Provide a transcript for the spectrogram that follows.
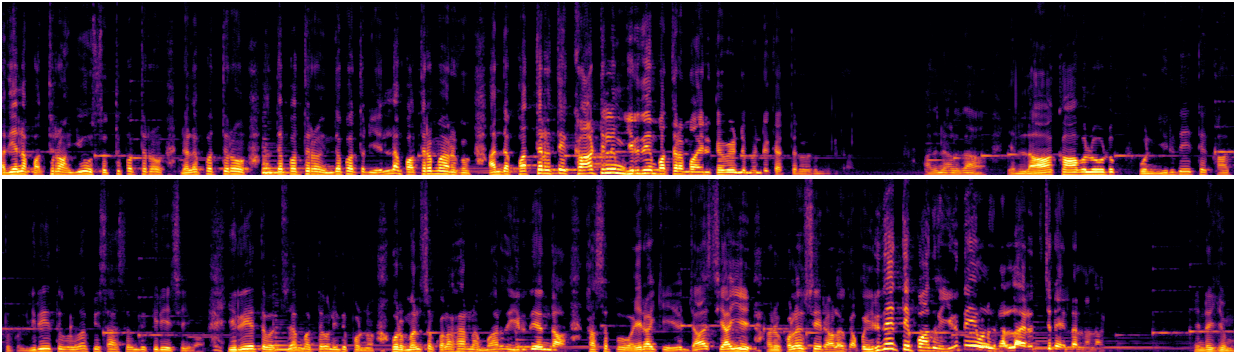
அது என்ன பத்திரம்? ஐயோ சொத்து பத்திரம் நிலப்பத்திரம் அந்த பத்திரம் இந்த பத்திரம் எல்லாம் பத்திரமா இருக்கும். அந்த பத்திரத்தை காட்டிலும் இருதயம் பத்திரமா இருக்க வேண்டும் என்று கத்தர் விரும்புகிறார். அதனால தான் எல்லா காவலோடும் உன் இருதயத்தை காத்துக்கொள். இருதயத்துக்குள்ள தான் பிசாசு வந்து கிரியை செய்வான். இருதயத்தை வச்சு தான் மற்றவன் இது பண்ணும் ஒரு மனுஷன் கொலகாரனா மாறுது இருதயம் தான். கசப்பு வைராக்கியம் ஜாஸ்தியாகி அவனை கொலை செய்கிற அளவுக்கு அப்போ இருதயத்தை பாதுங்க இருதயம் உனக்கு நல்லா இருந்துச்சுன்னா எல்லாம் நல்லா இருக்கும். இன்றைக்கும்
